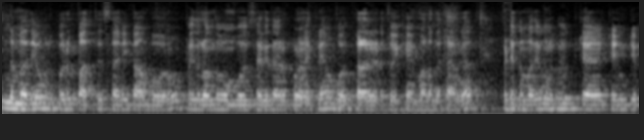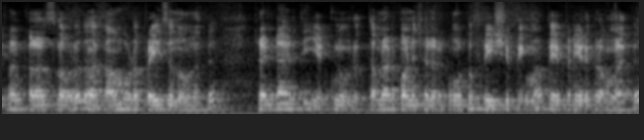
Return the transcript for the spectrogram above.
இந்த மாதிரி உங்களுக்கு ஒரு பத்து சாரி காம்போ வரும். இப்போ இதில் வந்து ஒம்பது சாரி தான் இருக்கும் நினைக்கிறேன். ஒரு கலர் எடுத்து வைக்க மறந்துட்டாங்க. பட் இந்த மாதிரி உங்களுக்கு டென் டிஃப்ரெண்ட் கலர்ஸில் வரும். இதோட காம்போட ப்ரைஸ் வந்து உங்களுக்கு ரெண்டாயிரத்தி எட்நூறு. தமிழ்நாடு பாண்டிச்சேரி இருக்கவங்களுக்கு ஃப்ரீ ஷிப்பிங் தான் பே பண்ணி எடுக்கிறவங்களுக்கு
